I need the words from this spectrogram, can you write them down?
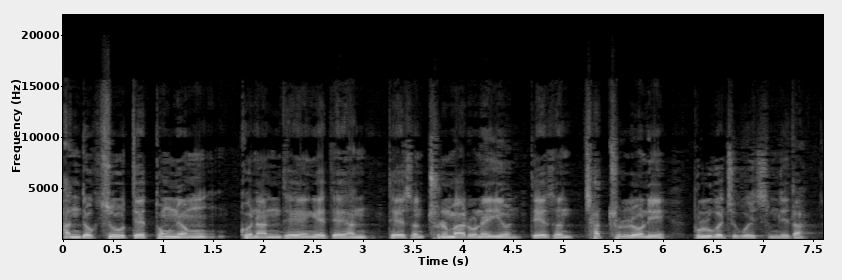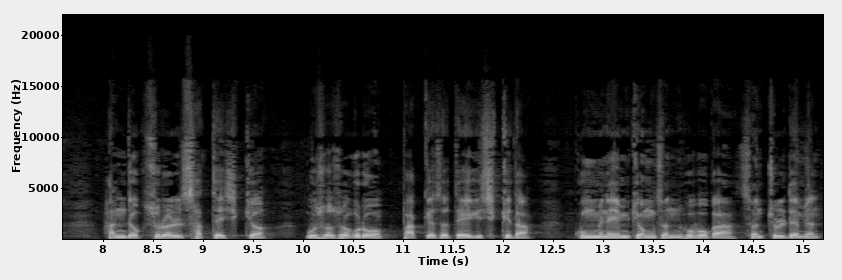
한덕수 대통령 권한대행에 대한 대선 출마론에 이은 대선 차출론이 불거지고 있습니다. 한덕수를 사퇴시켜 무소속으로 밖에서 대기시키다 국민의힘 경선 후보가 선출되면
